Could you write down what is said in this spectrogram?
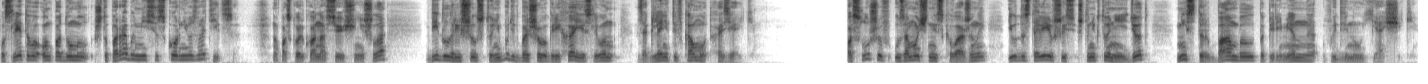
После этого он подумал, что пора бы миссис Корни возвратиться. Но поскольку она все еще не шла, Бидл решил, что не будет большого греха, если он заглянет и в комод хозяйки. Послушав у замочной скважины и удостоверившись, что никто не идет, мистер Бамбл попеременно выдвинул ящики.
